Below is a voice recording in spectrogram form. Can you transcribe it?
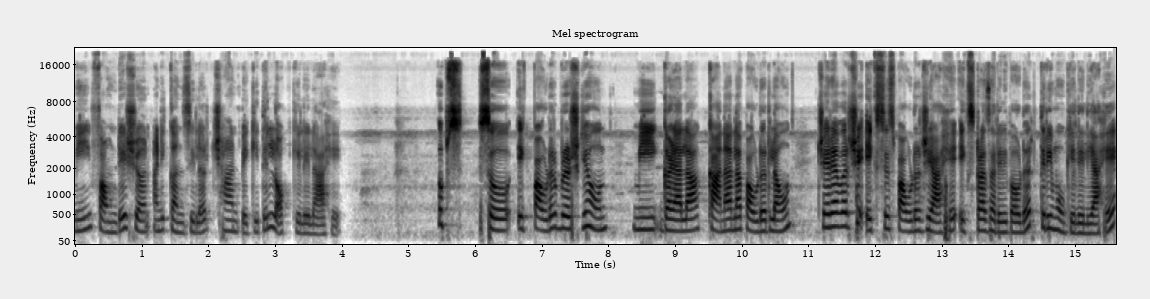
मी फाउंडेशन आणि कन्सिलर छानपैकी ते लॉक केलेलं आहे. उप्स सो एक पावडर ब्रश घेऊन मी गळ्याला कानाला पावडर लावून चेहऱ्यावरची एक्सेस पावडर जी आहे एक्स्ट्रा झालेली पावडर ती रिमूव्ह केलेली आहे.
